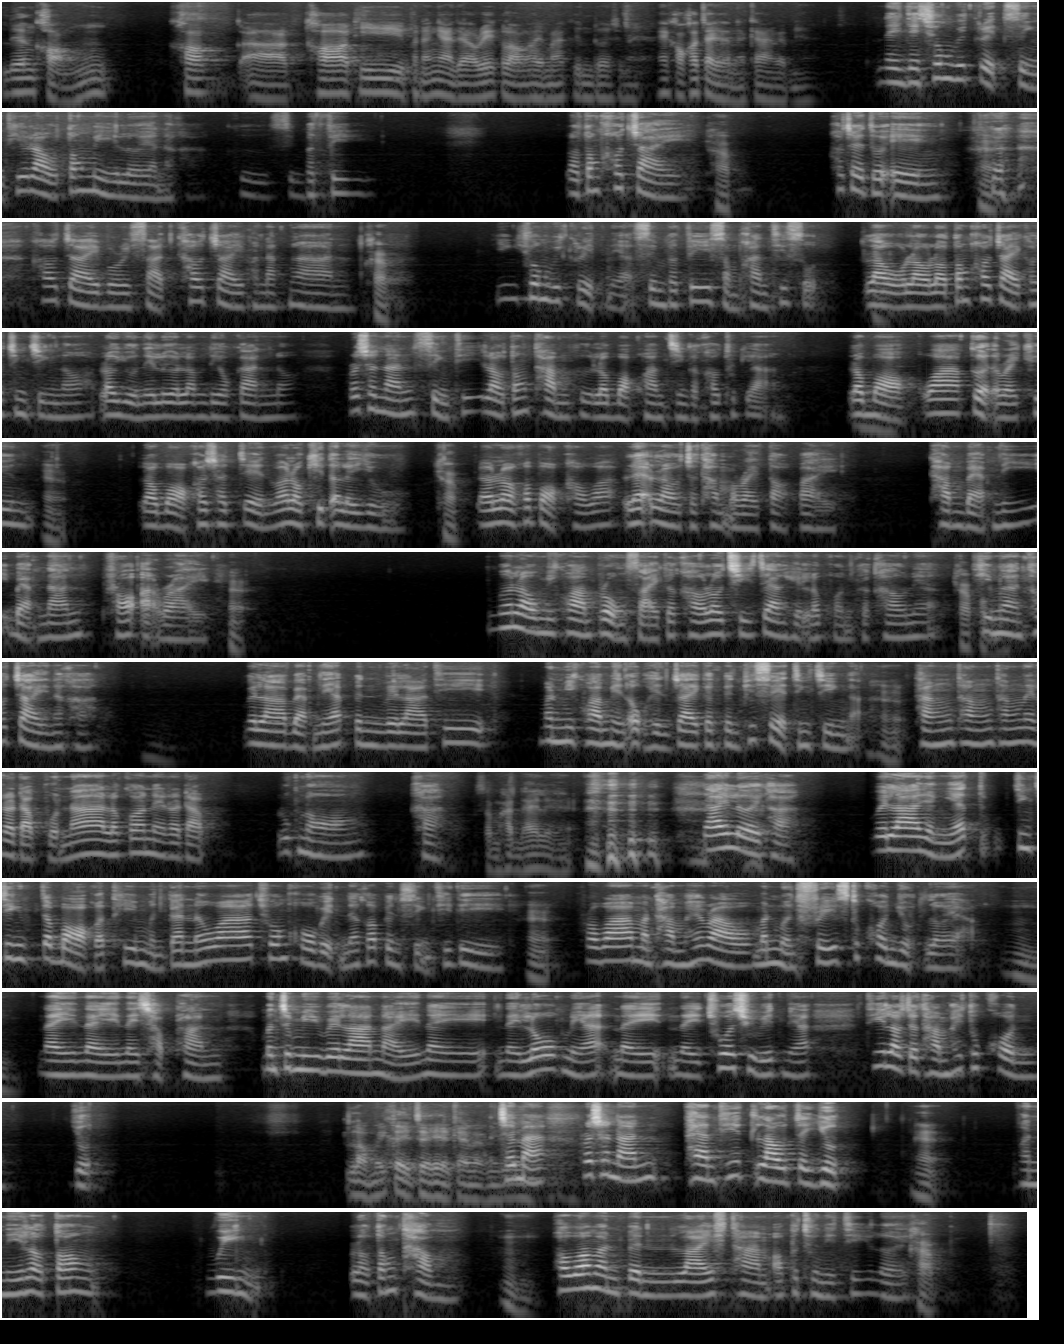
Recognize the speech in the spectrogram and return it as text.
เรื่องของข้ออาข้อที่พนักงานจะเรียกร้องอะไรมากขึ้นด้วยใช่ไหมให้เขาเข้าใจสถานการณ์แบบเนี้ยในในช่วงวิกฤตสิ่งที่เราต้องมีเลยอะนะคะ คือ sympathy เราต้องเข้าใจครับ เข้าใจตัวเองฮะเข้าใจบริษัทเข้าใจพนักงานครับ ยิ่งช่วงวิกฤตเนี่ย sympathy สำคัญที่สุด เราเราเราต้องเข้าใจเขาจริง ๆ เนาะเราอยู่ในเรือลำเดียวกันเนาะเพราะฉะนั้นสิ่งที่เราต้องทำคือเราบอกความจริงกับเขาทุกอย่าง เราบอกว่าเกิดอะไรขึ้นฮะเราบอกเขาชัดเจนว่าเราคิดอะไรอยู่ครับแล้วเราก็บอกเขาว่า และเราจะทำอะไรต่อไปทำแบบนี้แบบนั้นเพราะอะไรฮะเมื่อเรามีความโปร่งใสกับเขา เราชี้แจงเหตุและผลกับเขาเนี่ยครับผมทีมงานเข้าใจนะคะ เวลาแบบเนี้ยเป็นเวลาที่ มันมีความเห็นอกเห็นใจกันเป็นพิเศษจริง ๆอะฮะทั้งทั้งทั้งในระดับหัวหน้าแล้วก็ในระดับลูกน้องค่ะสัมผัสได้เลยฮะได้เลยค่ะ เวลาอย่างเงี้ยจริง ๆ จะบอกกับทีมเหมือนกันนะว่าช่วงโควิดเนี่ยก็เป็นสิ่งที่ดีฮะเพราะว่ามันทำให้เรามันเหมือนฟรีซทุกคนหยุดเลยอะอืมในในในฉับพลัน มันจะมีเวลาไหนในในโลกเนี้ยในในชั่วชีวิตเนี้ยที่เราจะทำให้ทุกคนหยุด เราไม่เคยเจอเหตุการณ์แบบนี้ใช่ไหมเพราะฉะนั้นแทนที่เราจะหยุดฮะวันนี้เราต้องวิ่ง เราต้องทอืมำเพราะว่ามันเป็น lifetime opportunity เลยครับ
